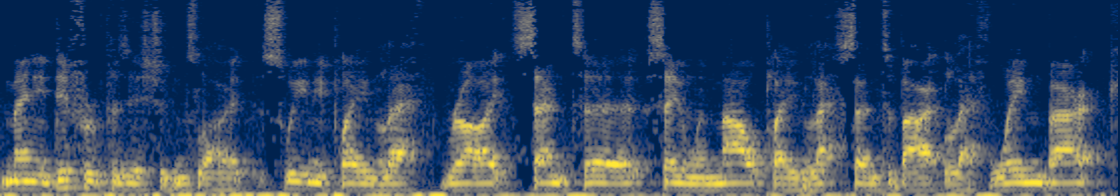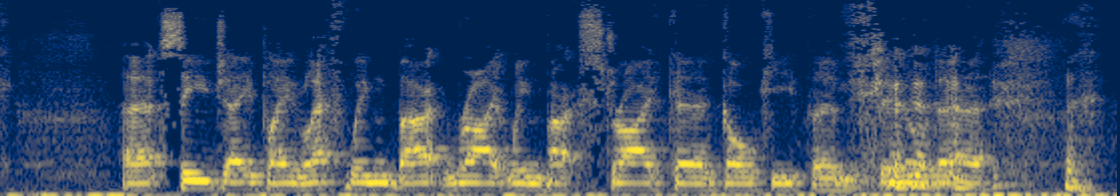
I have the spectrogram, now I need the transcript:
many different positions, like Sweeney playing left, right, centre. Same with Mal playing left centre back, left wing back. Uh, CJ playing left wing back, right wing back, striker, goalkeeper, midfielder.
